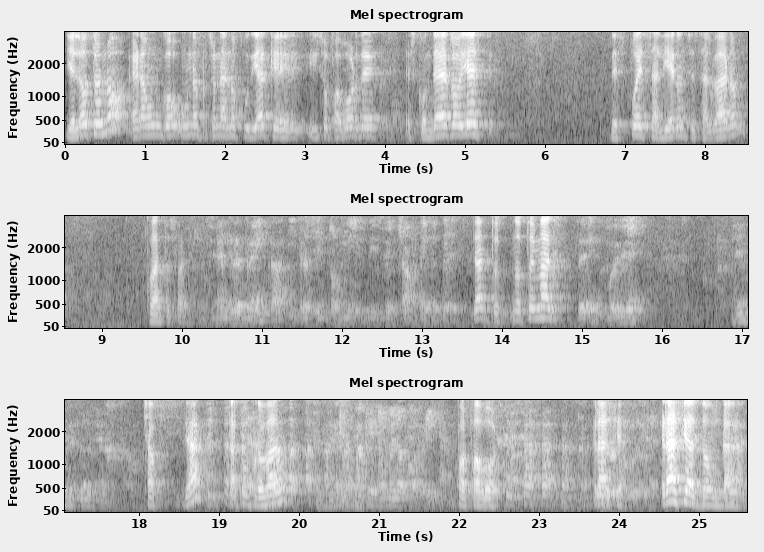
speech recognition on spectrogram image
Y el otro no, era un una persona no judía que hizo favor de esconderlo y este. Después salieron, se salvaron. ¿Cuántos fueron? Entre 30 y 300 mil, dice Champ Ya, entonces no estoy mal. Sí, muy bien. Siempre estás bien. Chap, ¿ya? ¿Está comprobado? para que no me lo corrija. Por favor. Gracias. Gracias, don Galán.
